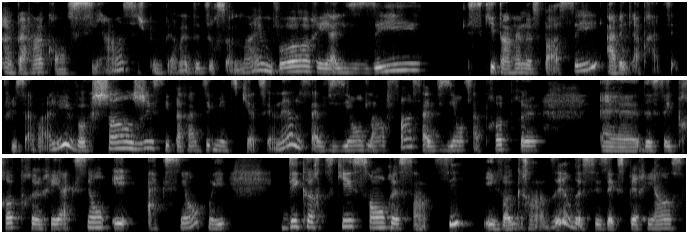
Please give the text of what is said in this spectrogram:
Un parent conscient, si je peux me permettre de dire ça de même, va réaliser ce qui est en train de se passer avec la pratique. Plus ça va aller, va changer ses paradigmes éducationnels, sa vision de l'enfant, sa vision de sa propre euh, de ses propres réactions et actions, oui, décortiquer son ressenti et va grandir de ses expériences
